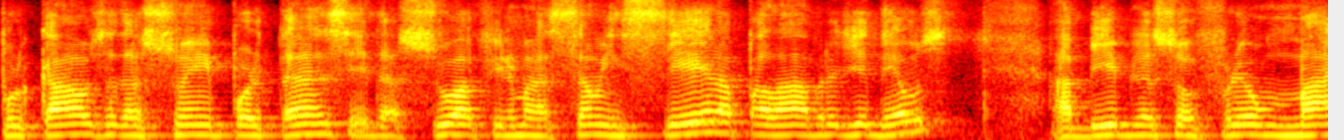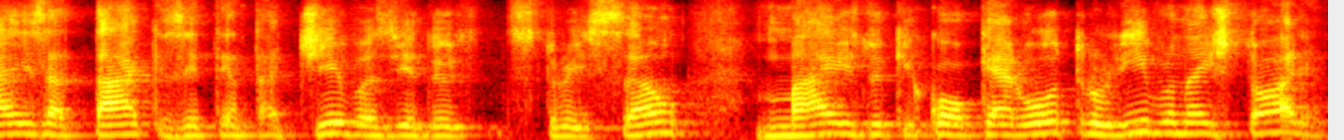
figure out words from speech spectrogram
por causa da sua importância e da sua afirmação em ser a palavra de Deus, a Bíblia sofreu mais ataques e tentativas de destruição, mais do que qualquer outro livro na história.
